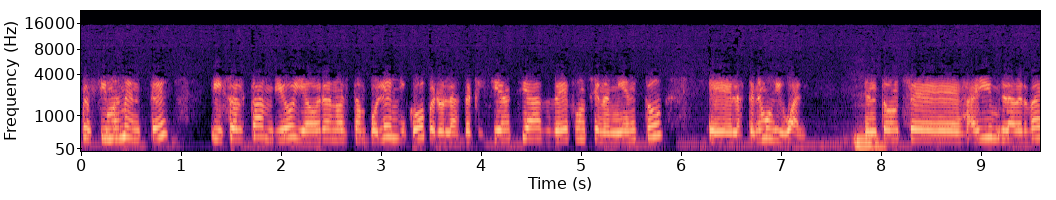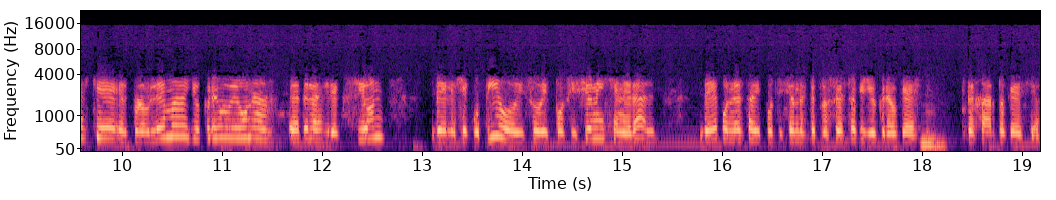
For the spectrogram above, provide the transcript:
pésimamente hizo el cambio y ahora no es tan polémico, pero las deficiencias de funcionamiento eh, las tenemos igual. Mm. Entonces, ahí la verdad es que el problema yo creo que una, es de la dirección del Ejecutivo y su disposición en general de ponerse a disposición de este proceso que yo creo que es mm. Deja harto que decir.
